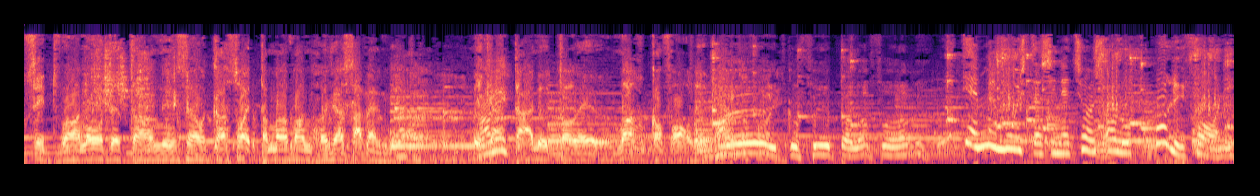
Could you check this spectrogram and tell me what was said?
sit vaan otetaan, niin se alkaa soittamaan vanhoja sävelmiä. Mikä Noniin. tää nyt oli? Markofoni. Ei, kun fiipalofoni. Miten mä muistasin, että se olisi ollut polyfoni?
